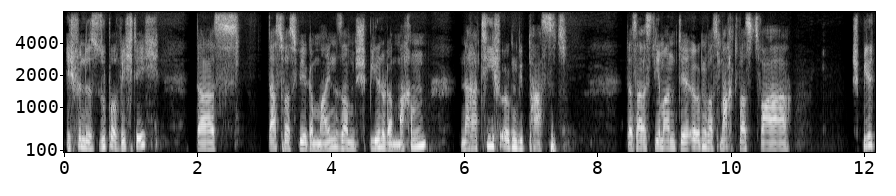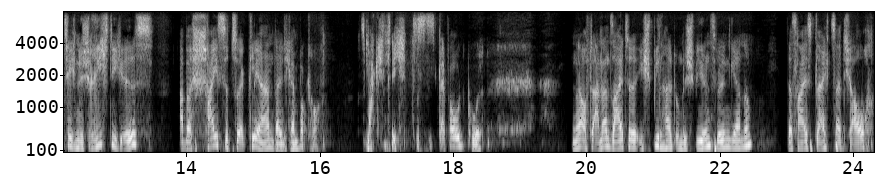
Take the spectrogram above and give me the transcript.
ich finde es super wichtig, dass das, was wir gemeinsam spielen oder machen, narrativ irgendwie passt. Das heißt, jemand, der irgendwas macht, was zwar spieltechnisch richtig ist, aber scheiße zu erklären, da hätte ich keinen Bock drauf. Das mag ich nicht. Das ist einfach uncool. Ne, auf der anderen Seite, ich spiele halt um des Spielens willen gerne. Das heißt gleichzeitig auch,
